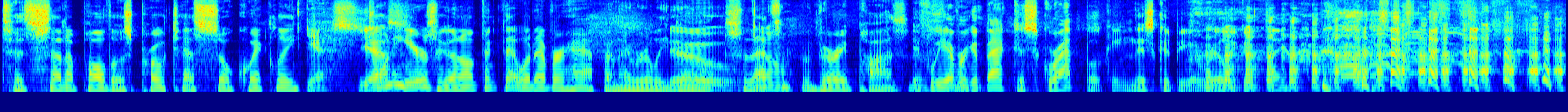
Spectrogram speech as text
to set up all those protests so quickly. yes. Yes. 20 years ago, I don't think that would ever happen. I really No, don't. So that's no. a very positive. If we ever get back to scrapbooking, this could be a really good thing.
